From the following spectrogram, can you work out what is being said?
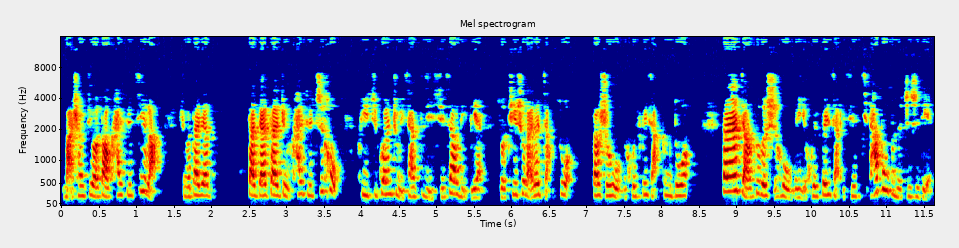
马上就要到开学季了，是吧？大家大家在这个开学之后，可以去关注一下自己学校里边所贴出来的讲座，到时候我们会分享更多。当然，讲座的时候我们也会分享一些其他部分的知识点。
